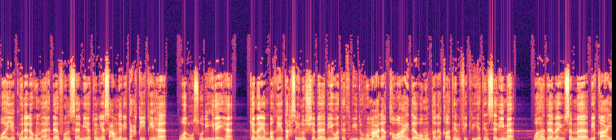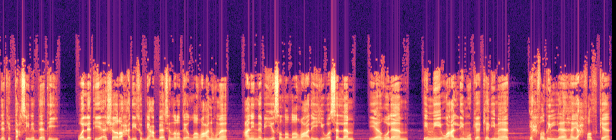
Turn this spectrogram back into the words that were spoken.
وأن يكون لهم أهداف سامية يسعون لتحقيقها والوصول إليها. كما ينبغي تحصين الشباب وتثبيتهم على قواعد ومنطلقات فكرية سليمة وهذا ما يسمى بقاعدة التحصين الذاتي والتي أشار حديث ابن عباس رضي الله عنهما عن النبي صلى الله عليه وسلم يا غلام إني أعلمك كلمات. احفظ الله يحفظك.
